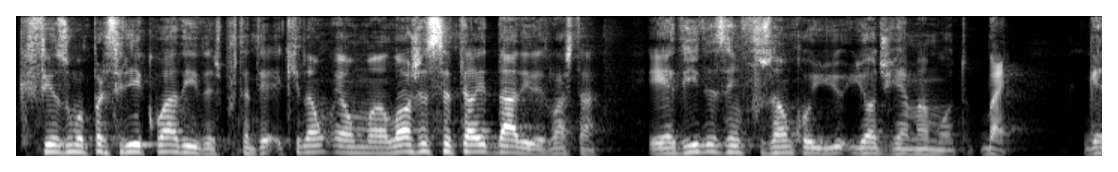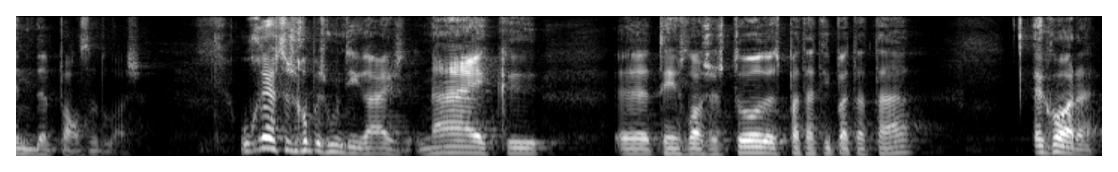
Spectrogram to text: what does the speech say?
que fez uma parceria com a Adidas. Portanto, aquilo é uma loja satélite da Adidas, lá está. É Adidas em fusão com o Yoji Yamamoto. Bem, grande pausa de loja. O resto das roupas muito iguais, Nike, uh, tem as lojas todas, patati patatá. Agora,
